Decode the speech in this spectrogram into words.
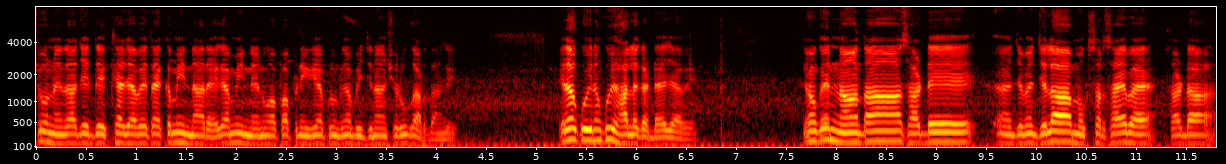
ਝੋਨੇ ਦਾ ਜੇ ਦੇਖਿਆ ਜਾਵੇ ਤਾਂ ਇੱਕ ਮਹੀਨਾ ਰਹਿ ਗਿਆ, ਮਹੀਨੇ ਨੂੰ ਆਪਾਂ ਪਨੀਰੀਆਂ ਪਨੂਰੀਆਂ ਬੀਜਣਾ ਸ਼ੁਰੂ ਕਰ ਦਾਂਗੇ। ਇਹਦਾ ਕੋਈ ਨਾ ਕੋਈ ਹੱਲ ਕੱਢਿਆ ਜਾਵੇ। ਕਿਉਂਕਿ ਨਾ ਤਾਂ ਸਾਡੇ ਜਿਵੇਂ ਜ਼ਿਲ੍ਹਾ ਮੁਕਤਸਰ ਸਾਹਿਬ ਹੈ, ਸਾਡਾ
